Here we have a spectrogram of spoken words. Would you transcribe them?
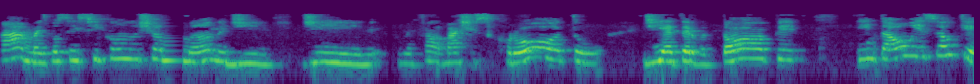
ah, mas vocês ficam nos chamando de, de, como é que fala, macho escroto, de heterotop. Então, isso é o quê?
